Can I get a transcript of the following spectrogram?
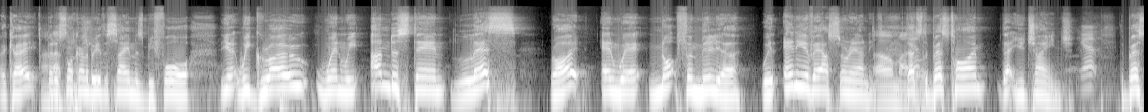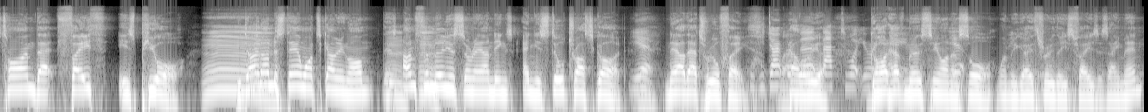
Okay, but love it's not being going to be the same as before. You know, we grow when we understand less, right? And we're not familiar with any of our surroundings. Oh, my That's Lord. the best time that you change. Yep. The best time that faith is pure. You mm. don't understand what's going on. There's mm. unfamiliar mm. surroundings, and you still trust God. Yeah. Now that's real faith. You don't revert Hallelujah. back to what you already God have knew. mercy on us all when we go through these phases. Amen.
